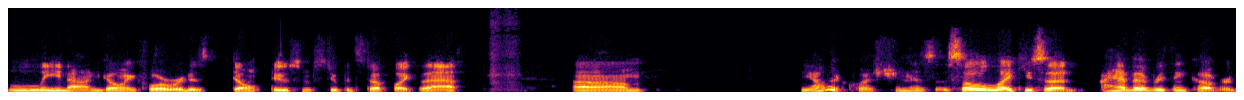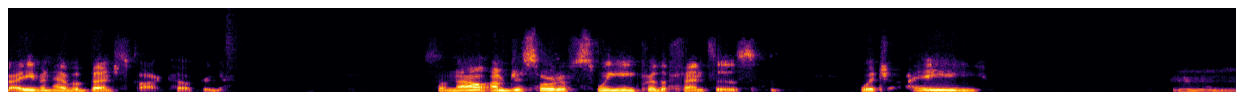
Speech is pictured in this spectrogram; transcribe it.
lean on going forward is don't do some stupid stuff like that. Um, the other question is so, like you said, I have everything covered. I even have a bench spot covered. So now I'm just sort of swinging for the fences, which I. Hmm.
